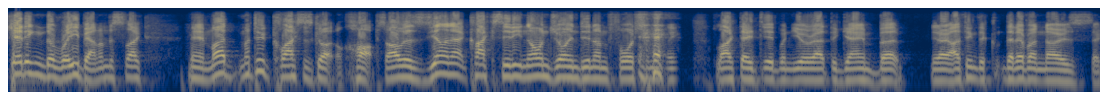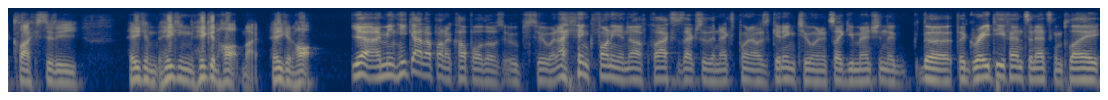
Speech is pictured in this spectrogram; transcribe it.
getting the rebound. I'm just like, man, my my dude Clax has got hops. I was yelling at Clax City. No one joined in, unfortunately, like they did when you were at the game. But you know, I think that that everyone knows that Clax City, he can he can he can hop, mate. He can hop. Yeah, I mean, he got up on a couple of those oops too, and I think funny enough, Clax is actually the next point I was getting to, and it's like you mentioned the the the great defense the Nets can play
